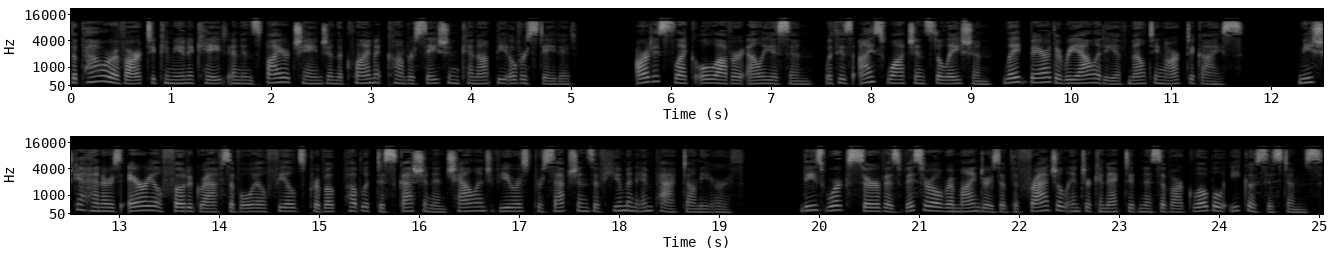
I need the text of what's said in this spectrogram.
The power of art to communicate and inspire change in the climate conversation cannot be overstated. Artists like Olafur Eliasson, with his Ice Watch installation, laid bare the reality of melting Arctic ice. Mishka Henner's aerial photographs of oil fields provoke public discussion and challenge viewers' perceptions of human impact on the Earth. These works serve as visceral reminders of the fragile interconnectedness of our global ecosystems.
